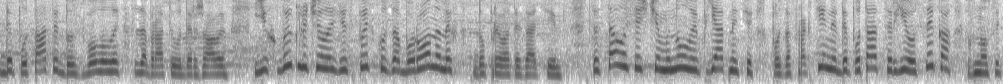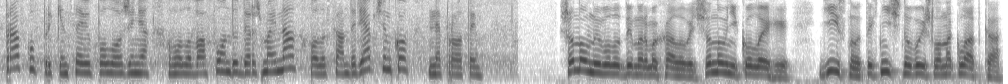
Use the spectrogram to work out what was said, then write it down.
депутати дозволили забрати у держави. Їх виключили зі списку заборонених до приватизації. Це сталося ще минулої п'ятниці. Позафракційний депутат Сергій Осика вносить правку в прикінцеві положення. Голова фонду держмайна Олександр Рябченко не проти. Шановний Володимир Михайлович, шановні колеги, дійсно технічно вийшла накладка.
